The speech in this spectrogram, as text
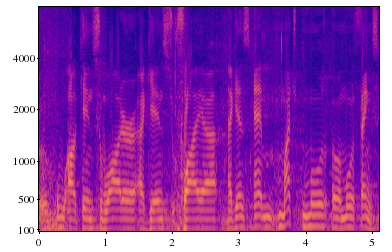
uh, against water, against fire, against and much more uh, more things.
